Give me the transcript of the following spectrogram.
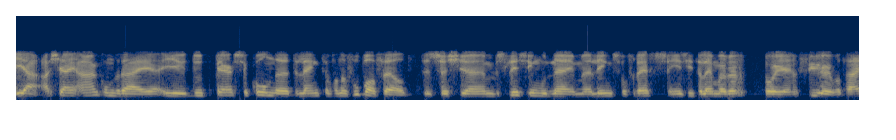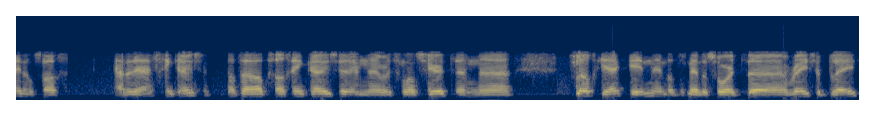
ja, als jij aankomt rijden, je doet per seconde de lengte van een voetbalveld. Dus als je een beslissing moet nemen, links of rechts, en je ziet alleen maar door je vuur wat hij dan zag, ja, dat heeft geen keuze. Dat had gewoon geen keuze en uh, werd gelanceerd en uh, vloog die hek in. En dat is net een soort uh, razorblade.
